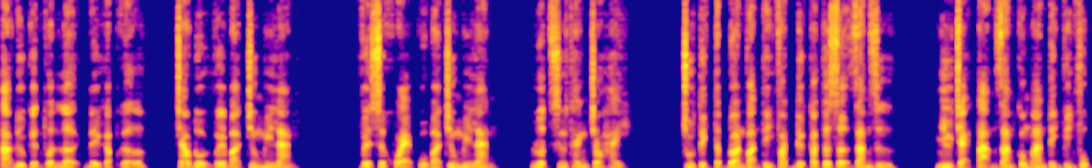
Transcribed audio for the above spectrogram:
tạo điều kiện thuận lợi để gặp gỡ, trao đổi với bà Trương Mỹ Lan. Về sức khỏe của bà Trương Mỹ Lan, luật sư Thanh cho hay, Chủ tịch Tập đoàn Vạn Thịnh Phát được các cơ sở giam giữ như trại tạm giam công an tỉnh Vĩnh Phúc,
